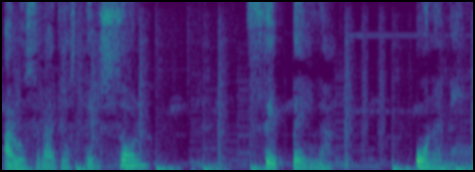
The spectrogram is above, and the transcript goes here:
a los rayos del sol, se peina una niña.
